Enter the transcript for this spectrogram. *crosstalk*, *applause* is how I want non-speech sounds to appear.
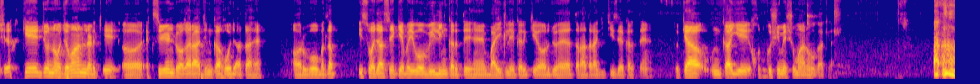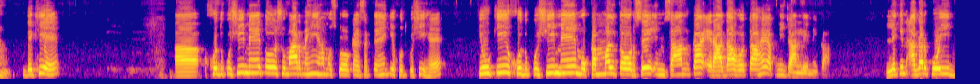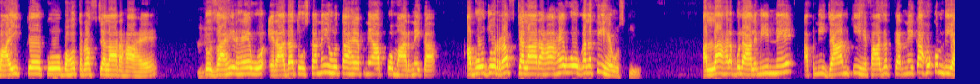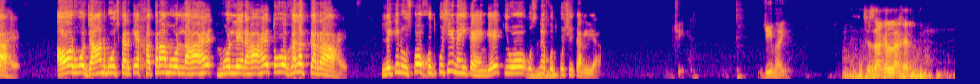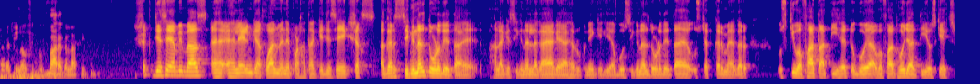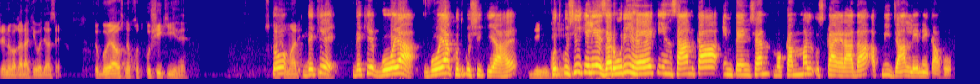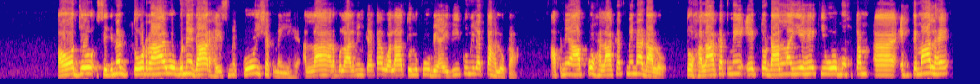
शेख के जो नौजवान लड़के एक्सीडेंट वगैरह जिनका हो जाता है और वो मतलब इस वजह से कि भाई वो व्हीलिंग करते हैं बाइक लेकर के और जो है तरह तरह की चीज़ें करते हैं तो क्या उनका ये खुदकुशी में शुमार होगा क्या? *clears throat* देखिए खुदकुशी में तो शुमार नहीं हम उसको कह सकते हैं कि खुदकुशी है, क्योंकि खुदकुशी में मुकम्मल तौर से इंसान का इरादा होता है अपनी जान लेने का। लेकिन अगर कोई बाइक को बहुत रफ चला रहा है तो ज़ाहिर है वो इरादा तो उसका नहीं होता है अपने आप को मारने का। अब वो जो रफ चला रहा है वो गलती है उसकी। अल्लाह रब्बुल आलमीन ने अपनी जान की हिफाजत करने का हुक्म दिया है। और वो जानबूझ करके खतरा मोल रहा है मोल ले रहा है तो वो गलत कर रहा है। लेकिन उसको खुदकुशी नहीं कहेंगे कि वो उसने खुदकुशी कर लिया। जी। जी भाई। जजाकल्ला खैर। जैसे अभी बाज अहले इल्म के अकवाल मैंने पढ़ा था कि जैसे एक शख्स अगर सिग्नल तोड़ देता है हालाँकि सिग्नल लगाया गया है रुकने के लिए अब वो सिग्नल तोड़ देता है उस चक्कर में अगर उसकी वफात आती है तो गोया वफात हो जाती है उसके एक्सीडेंट वगैरह की वजह से तो गोया उसने खुदकुशी की है। तो देखिए देखिए गोया गोया खुदकुशी किया है। खुदकुशी के लिए ज़रूरी है कि इंसान का इंटेंशन मुकम्मल उसका इरादा अपनी जान लेने का हो। और जो सिग्नल तोड़ रहा है वो गुनेगार है इसमें कोई शक नहीं है। अल्लाह रब्बुल आलमीन कहता है वला तुलकू बेदी को मिलता हलुका अपने आप को हलाकत में ना डालो। तो हलाकत में एक तो डालना ये है कि वो मुहतम एहतमाल है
